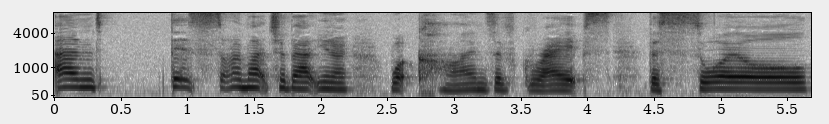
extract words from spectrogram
And there's so much about, you know, what kinds of grapes, the soil,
